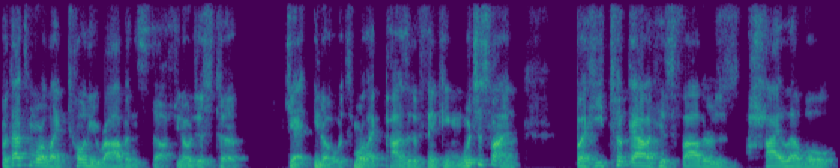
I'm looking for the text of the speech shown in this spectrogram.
but that's more like Tony Robbins stuff, you know, just to get, you know, it's more like positive thinking, which is fine. But he took out his father's high level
